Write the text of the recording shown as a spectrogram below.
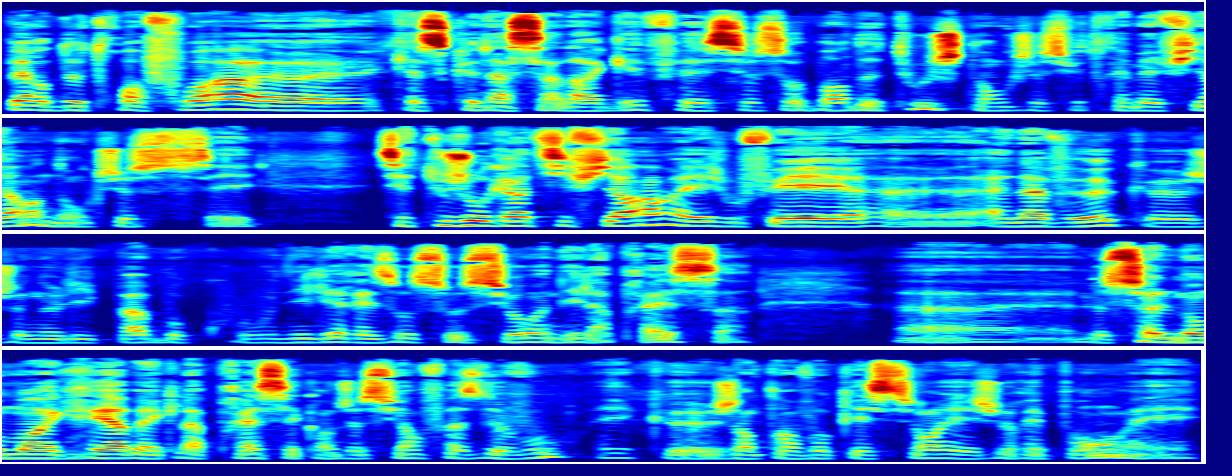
perd deux, trois fois, euh, qu'est-ce que Nasser Largué fait sur ce bord de touche? Donc je suis très méfiant. Donc. C'est toujours gratifiant et je vous fais euh, un aveu que je ne lis pas beaucoup ni les réseaux sociaux ni la presse. Euh, le seul moment agréable avec la presse, c'est quand je suis en face de vous et que j'entends vos questions et je réponds. Et,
